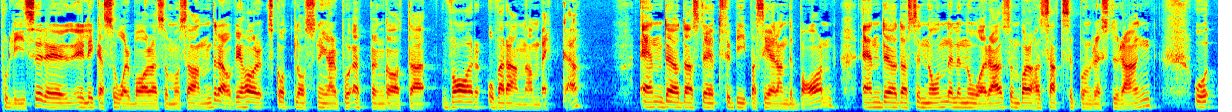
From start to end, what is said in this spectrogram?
Poliser är, är lika sårbara som oss andra och vi har skottlossningar på öppen gata var och varannan vecka. En dödas det ett förbipasserande barn. En dödas det någon eller några som bara har satt sig på en restaurang. Och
